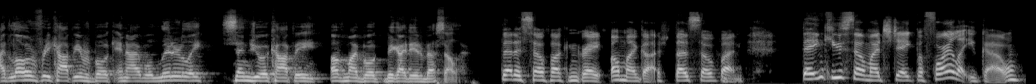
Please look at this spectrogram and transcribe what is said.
I'd love a free copy of her book, and I will literally send you a copy of my book, Big Idea to Bestseller. That is so fucking great. Oh my gosh, that's so fun. Thank you so much, Jake. Before I let you go,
